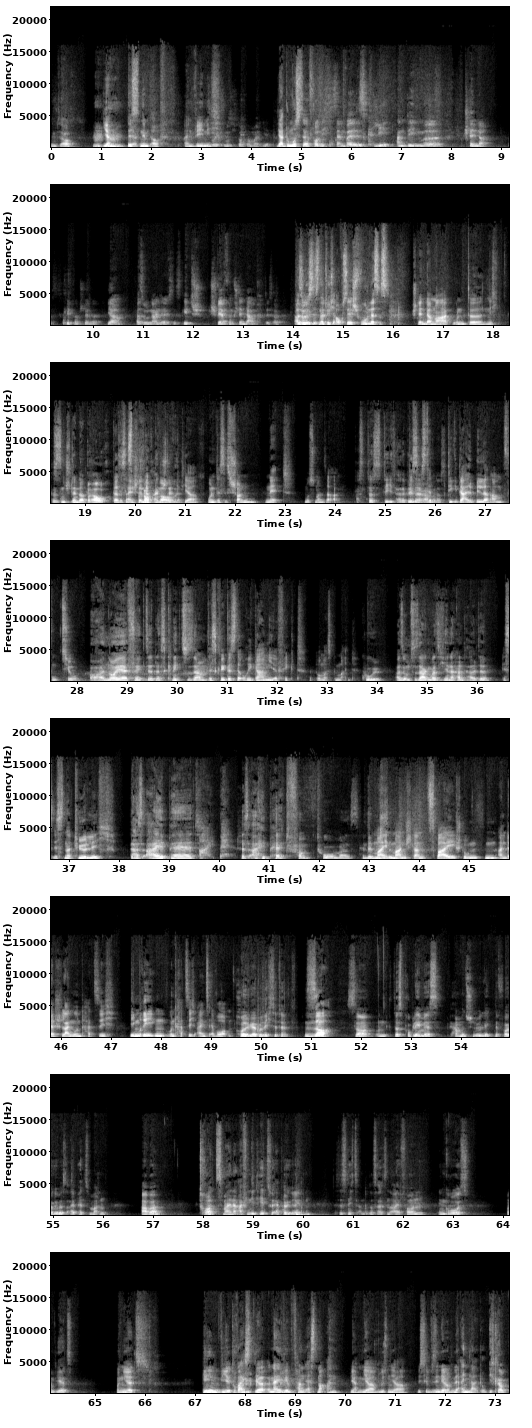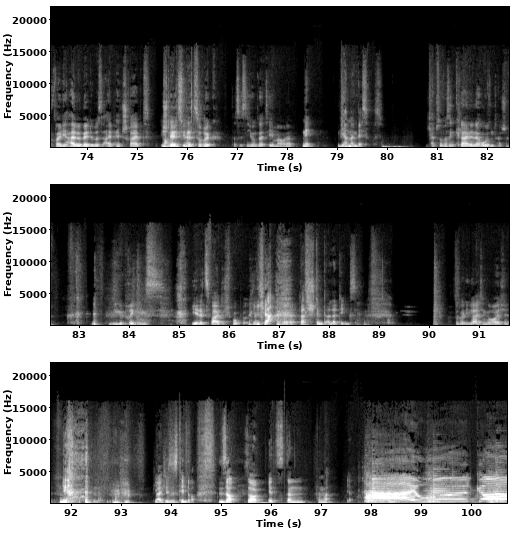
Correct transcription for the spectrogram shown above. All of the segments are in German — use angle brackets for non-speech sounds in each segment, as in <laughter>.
Nimmt's auf? Ja, es nimmt auf. Ein wenig. So, jetzt muss ich doch nochmal hier. Ja, du musst äh, vorsichtig sein, weil es klebt an dem äh, Ständer. Das klebt am Ständer. Ja, also nein, es, es geht sch schwer vom Ständer ab. Deshalb. Also es ist natürlich auch sehr schwul, dass es Ständer mag und äh, nicht, Das ist ein Ständer brauch. dass es einen Es Ständer braucht braucht. Ja, und das ist schon nett, muss man sagen. Was ist das? Digitale Das Bilder ist der das? digitale Bilderrahmenfunktion. Oh, neue Effekte. Das knickt zusammen. Das klingt, das ist der Origami-Effekt, hat Thomas gemeint. cool. Also um zu sagen, was ich hier in der Hand halte. Es ist natürlich Das iPad. iPad. Das iPad vom Thomas. Mein Liste. Mann stand zwei Stunden an der Schlange und hat sich im Regen und hat sich eins erworben. Holger berichtete. So, So, und das Problem ist, haben uns schon überlegt, eine Folge über das iPad zu machen, aber trotz meiner Affinität zu Apple-Geräten, es ist nichts anderes als ein iPhone in groß. Und jetzt? und jetzt gehen wir. Du weißt ja, nein, wir fangen erstmal an. Wir haben ja, müssen ja, ist, wir sind ja noch in der Einleitung. Ich glaube, weil die halbe Welt über das iPad schreibt, ich stelle es wieder nicht. zurück. Das ist nicht unser Thema, oder? Nee, wir haben ein besseres. Ich habe sowas in klein in der Hosentasche. Wie übrigens jede zweite Schwuppe. <laughs> Ja, das stimmt allerdings. Sogar die gleichen Geräusche. Ja. <laughs> Gleiches System drauf. So, So, jetzt dann fangen wir an. Ja. I would go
